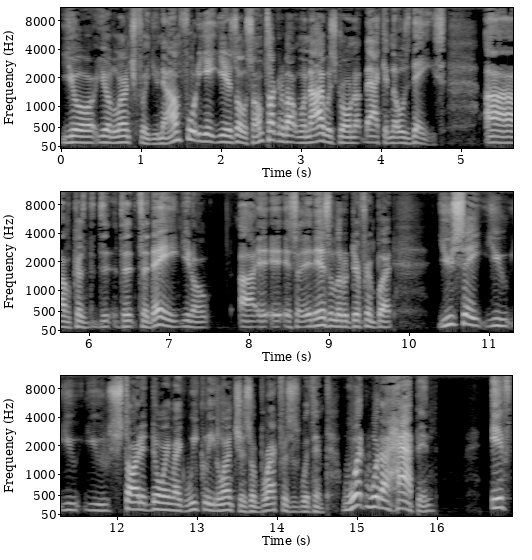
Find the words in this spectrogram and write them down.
your your lunch for you. Now I'm 48 years old, so I'm talking about when I was growing up back in those days, because um, th- th- today, you know, uh, it, it's a, it is a little different, but you say you you you started doing like weekly lunches or breakfasts with him. What would have happened if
